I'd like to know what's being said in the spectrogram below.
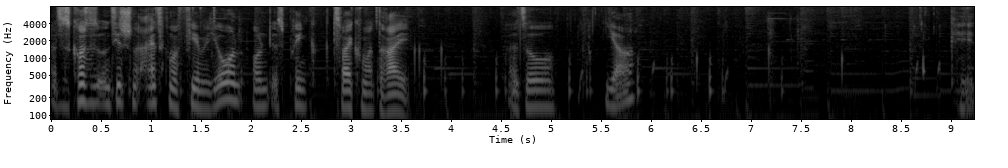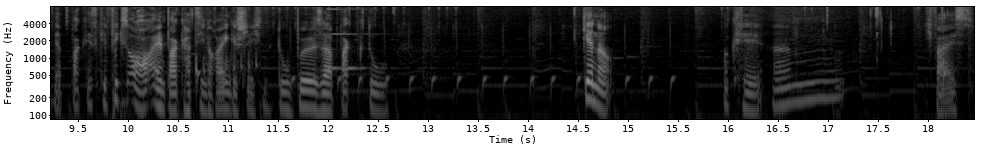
Also es kostet uns jetzt schon 1,4 Millionen und es bringt 2,3. Also, ja. Okay, der Bug ist gefixt. Oh, ein Bug hat sich noch eingeschlichen. Du böser Bug, du. Genau. Okay, ähm... Ich weiß,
